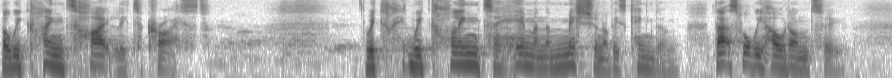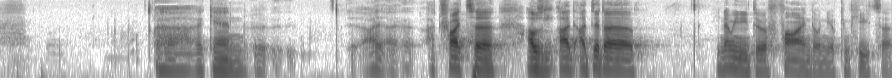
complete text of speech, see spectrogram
but we cling tightly to Christ. We, we cling to Him and the mission of His kingdom. That's what we hold on to. Uh, again, I, I, I, tried to, I, was, I, I did a, you know when you do a find on your computer?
